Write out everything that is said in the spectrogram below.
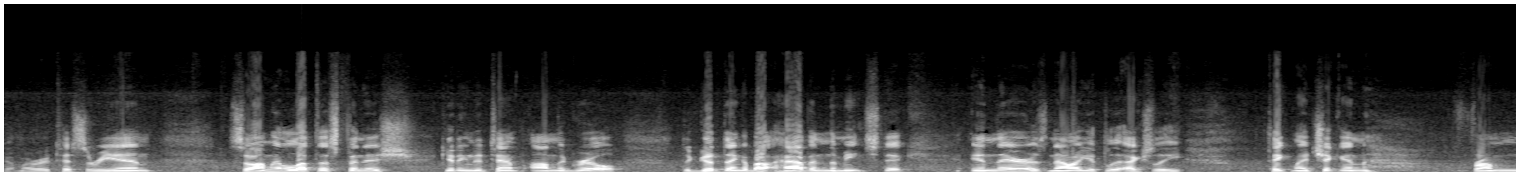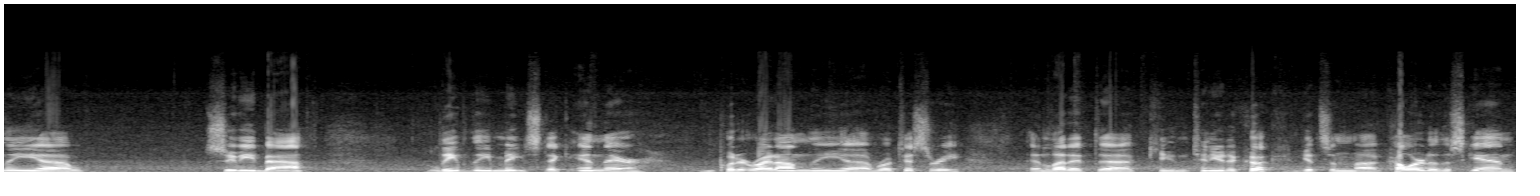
got my rotisserie in. So I'm going to let this finish getting the temp on the grill. The good thing about having the MeatStick in there is now I get to actually take my chicken from the uh, sous vide bath, leave the MeatStick in there, and put it right on the uh, rotisserie and let it uh, continue to cook, get some uh, color to the skin,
